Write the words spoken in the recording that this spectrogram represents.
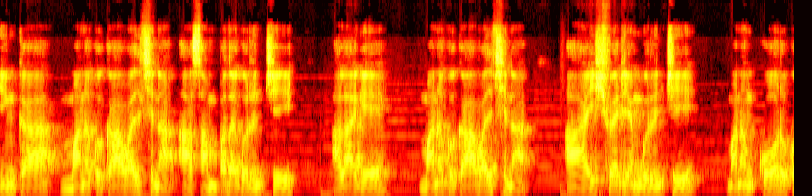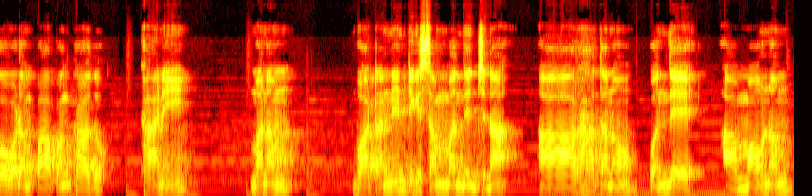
ఇంకా మనకు కావలసిన ఆ సంపద గురించి అలాగే మనకు కావలసిన ఆ ఐశ్వర్యం గురించి మనం కోరుకోవడం పాపం కాదు. కానీ మనం వాటన్నింటికి సంబంధించిన ఆ అర్హతను పొందే ఆ మౌనం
